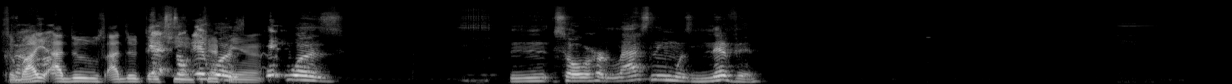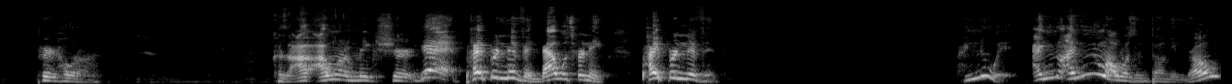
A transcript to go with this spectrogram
So I, I do I do think yeah, so it champion. was it was so her last name was Niven. Hold on. Cause I, I want to make sure. Yeah, Piper Niven. That was her name. Piper Niven. I knew it. I knew I knew I wasn't bugging, bro.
